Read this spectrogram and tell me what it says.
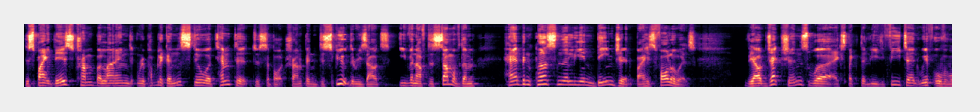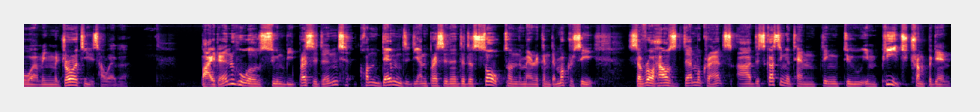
Despite this, Trump-aligned Republicans still attempted to support Trump and dispute the results even after some of them had been personally endangered by his followers. Their objections were expectedly defeated with overwhelming majorities, however. Biden, who will soon be president, condemned the unprecedented assault on American democracy, Several House Democrats are discussing attempting to impeach Trump again,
